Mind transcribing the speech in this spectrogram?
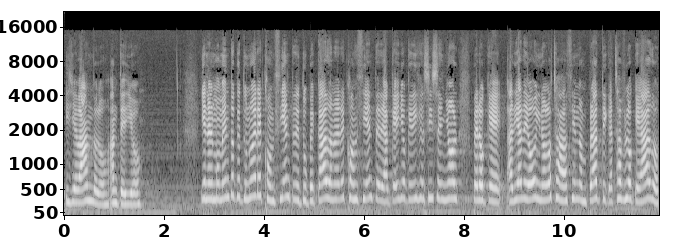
y llevándolo ante Dios. Y en el momento que tú no eres consciente de tu pecado, no eres consciente de aquello que dije, sí Señor, pero que a día de hoy no lo estás haciendo en práctica, estás bloqueado,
